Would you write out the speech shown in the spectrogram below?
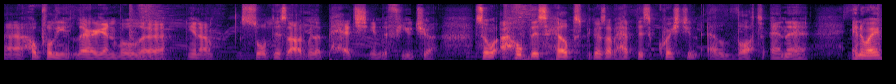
hopefully Larian will you know sort this out with a patch in the future. So I hope this helps because I've had this question a lot. And uh, anyway,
